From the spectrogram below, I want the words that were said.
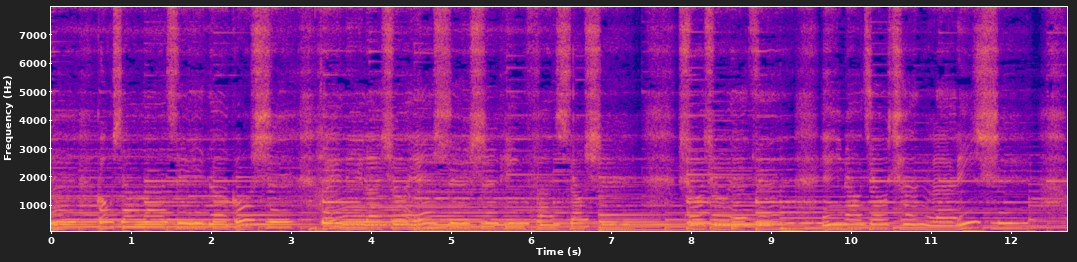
共享了几个故事，对你来说也许是平凡小事。说出的字，一秒就成了历史。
